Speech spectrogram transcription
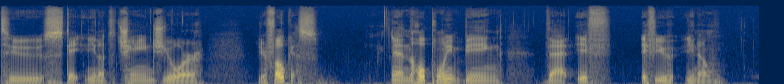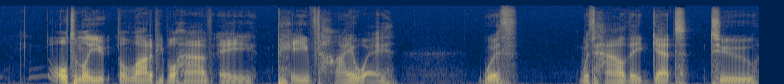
to state, you know, to change your your focus. And the whole point being that if if you you know ultimately you, a lot of people have a paved highway with with how they get to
